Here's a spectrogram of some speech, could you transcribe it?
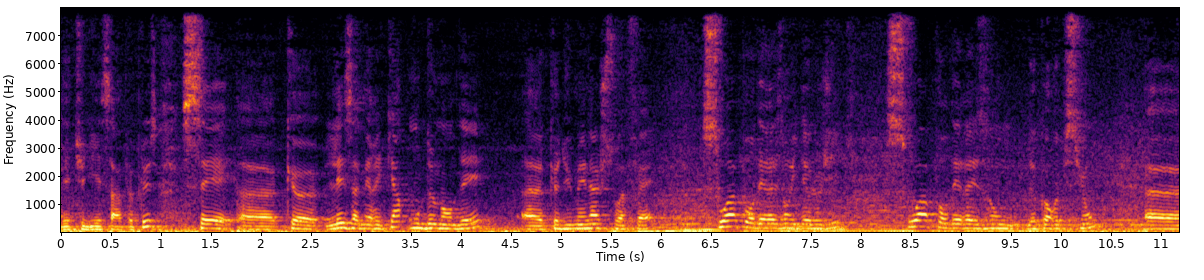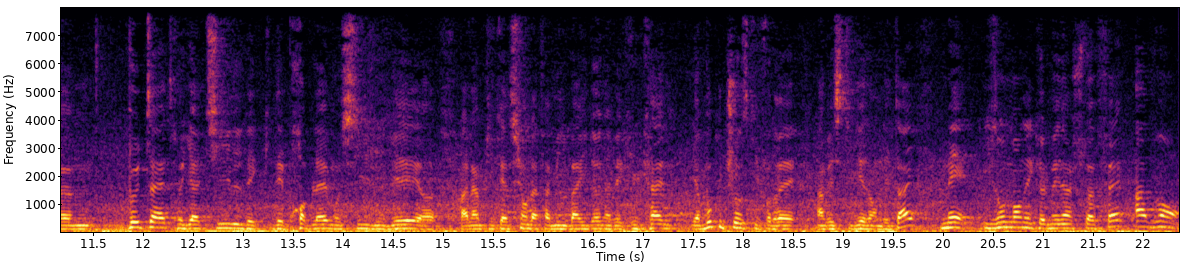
d'étudier ça un peu plus, c'est euh, que les Américains ont demandé euh, que du ménage soit fait, soit pour des raisons idéologiques, soit pour des raisons de corruption. Peut-être y a-t-il des, problèmes aussi liés à l'implication de la famille Biden avec l'Ukraine. Il y a beaucoup de choses qu'il faudrait investiguer dans le détail. Mais ils ont demandé que le ménage soit fait avant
